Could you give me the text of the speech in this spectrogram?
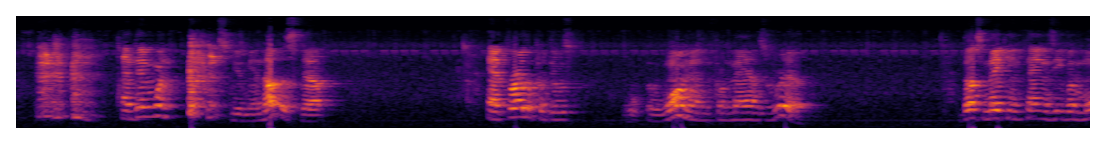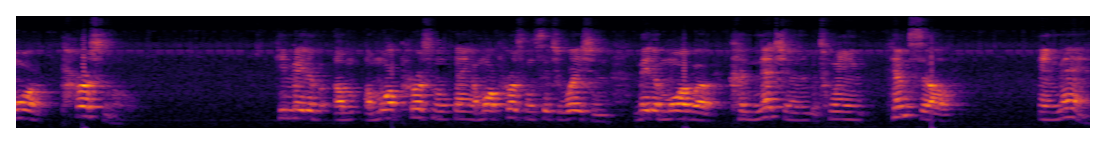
and then went, excuse me, another step and further produced woman from man's rib, thus making things even more personal he made it a, a, more personal thing, a more personal situation, made it more of a connection between himself and man,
